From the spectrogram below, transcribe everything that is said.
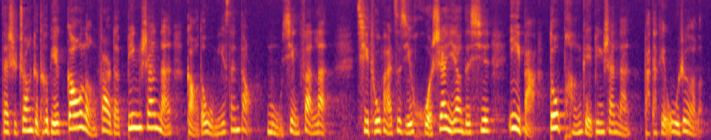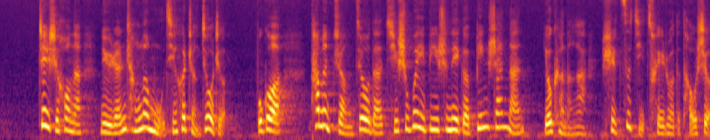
但是装着特别高冷范儿的冰山男搞得五迷三道，母性泛滥，企图把自己火山一样的心一把都捧给冰山男，把他给捂热了。这时候呢，女人成了母亲和拯救者，不过他们拯救的其实未必是那个冰山男，有可能啊是自己脆弱的投射。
